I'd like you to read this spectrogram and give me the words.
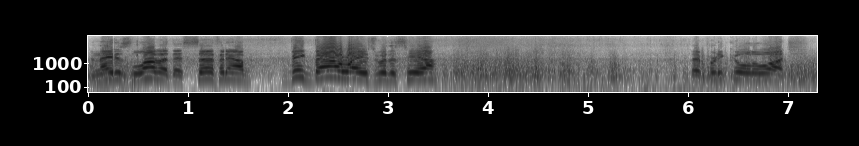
And they just love it. They're surfing our big bow waves with us here. They're pretty cool to watch.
